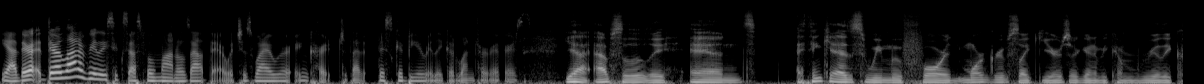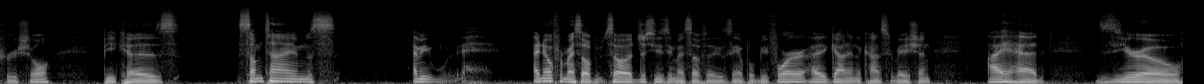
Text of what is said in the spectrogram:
Yeah, there there are a lot of really successful models out there, which is why we're encouraged that this could be a really good one for rivers. Yeah, absolutely. And I think as we move forward, more groups like yours are going to become really crucial because sometimes, I mean, w- I know for myself, so just using myself as an example, before I got into conservation, I had zero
